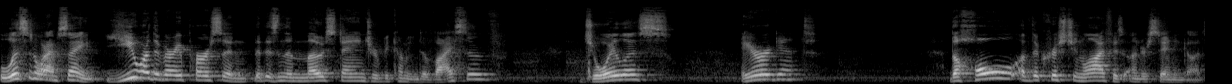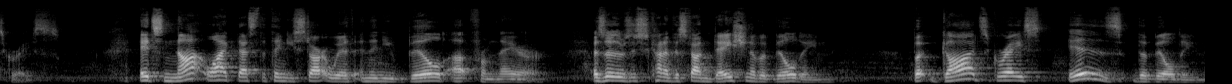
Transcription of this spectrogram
listen to what I'm saying. You are the very person that is in the most danger of becoming divisive, joyless, arrogant. The whole of the Christian life is understanding God's grace. It's not like that's the thing you start with and then you build up from there, as though there's this kind of this foundation of a building. But God's grace is the building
